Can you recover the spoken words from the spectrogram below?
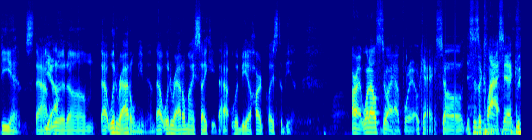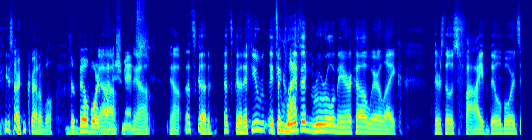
bms that Yeah. would um that would rattle me man. That would rattle my psyche. That would be a hard place to be in. All right, what else do I have for you? Okay, so this is a classic. these are incredible. The billboard Yeah, punishment. yeah yeah. That's good. That's good. If you if It's you live in rural america where like there's those five billboards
